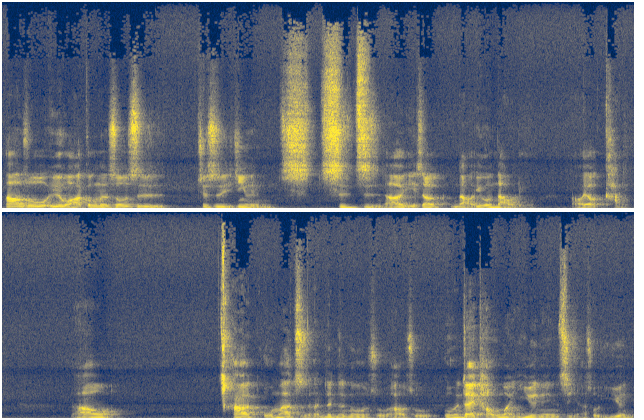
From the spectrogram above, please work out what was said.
她说，因为瓦工那时候是就是已经有点失失智，然后也是要脑有脑瘤，然后要开，然后她我妈只很认真跟我说，她说我们在讨论完医院那件事情，她说医院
